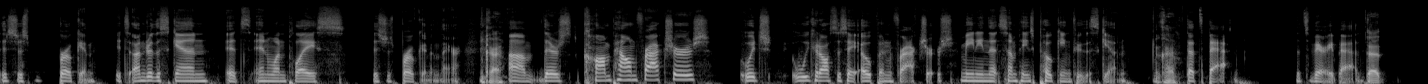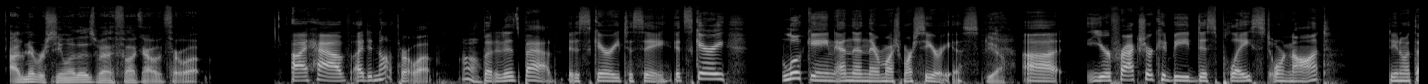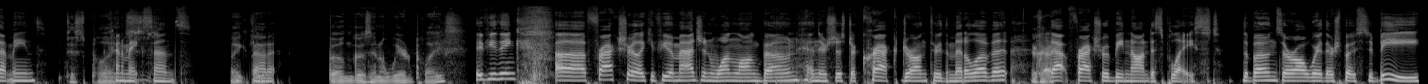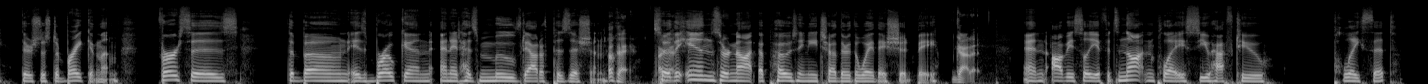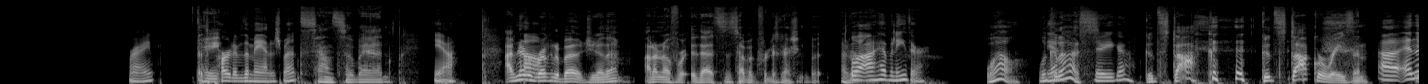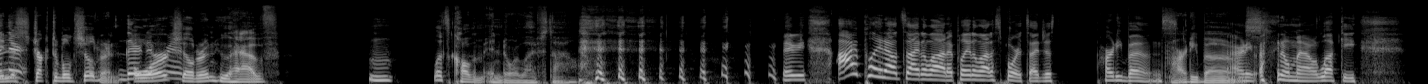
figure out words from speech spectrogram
it's just broken. It's under the skin. It's in one place. It's just broken in there. Okay. Um, there's compound fractures, which we could also say open fractures, meaning that something's poking through the skin. Okay. That's bad. That's very bad. That I've never seen one of those, but I feel like I would throw up. I have. I did not throw up, Oh, but it is bad. It is scary to see. It's scary looking, and then they're much more serious. yeah. Uh, your fracture could be displaced or not. Do you know what that means? Displaced. Kind of makes sense. Like Think about it. bone goes in a weird place. If you think uh, fracture, like if you imagine one long bone and there's just a crack drawn through the middle of it, Okay. that fracture would be non-displaced. The bones are all where they're supposed to be. There's just a break in them. Versus the bone is broken and it has moved out of position. Okay. So the you. ends are not opposing each other the way they should be. got it. And obviously, if it's not in place, you have to place it. Right? That's part of the management. Sounds so bad. Yeah. I've never Um, broken a bone. Do you know that? I don't know if, if that's the topic for discussion, but I've Well, never- I haven't either. Wow, look at us. There you go. Good stock. Good stock we're raising. Uh, and then there, Indestructible children, they're or different- children who have, mm, let's call them indoor lifestyle. maybe I played outside a lot. I played a lot of sports. I just hardy bones. Hardy bones. Hardy, I don't know. Lucky.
